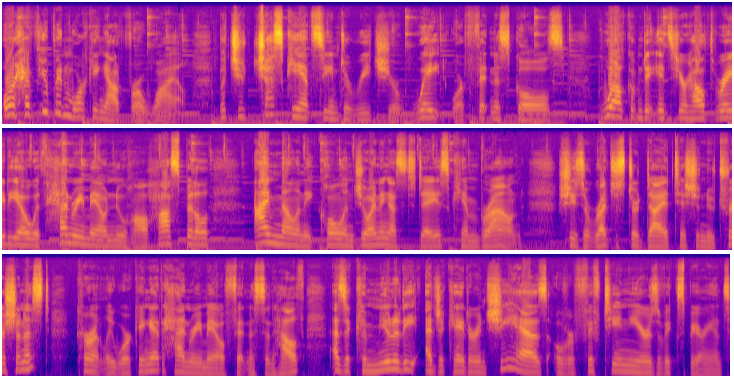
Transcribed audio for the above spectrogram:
Or have you been working out for a while, but you just can't seem to reach your weight or fitness goals? Welcome to It's Your Health Radio with Henry Mayo Newhall Hospital. I'm Melanie Cole, and joining us today is Kim Brown. She's a registered dietitian nutritionist, currently working at Henry Mayo Fitness and Health as a community educator, and she has over 15 years of experience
